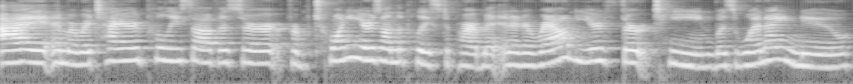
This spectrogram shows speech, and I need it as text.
I am a retired police officer from 20 years on the police department, and at around year 13 was when I knew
